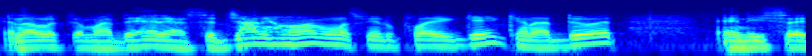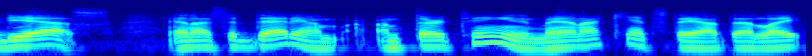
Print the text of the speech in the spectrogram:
And I looked at my daddy. I said, Johnny Harmon wants me to play a gig. Can I do it? And he said, yes. And I said, Daddy, I'm I'm 13, man, I can't stay out that late.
